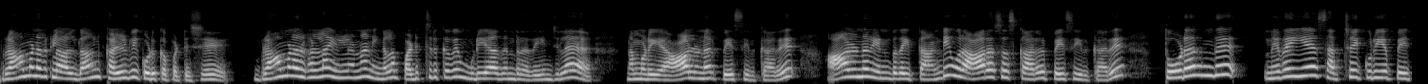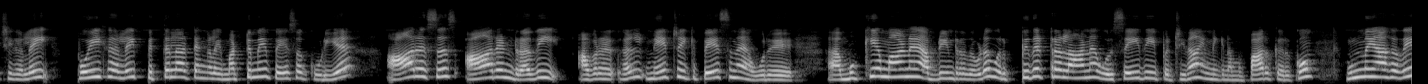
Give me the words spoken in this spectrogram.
பிராமணர்களால் தான் கல்வி கொடுக்கப்பட்டுச்சு. பிராமணர்கள்லாம் இல்லைன்னா நீங்கள்லாம் படிச்சிருக்கவே முடியாதுன்ற ரேஞ்சில் நம்முடைய ஆளுநர் பேசியிருக்காரு. ஆளுநர் என்பதை தாண்டி ஒரு ஆர்எஸ்எஸ்காரர் பேசியிருக்காரு. தொடர்ந்து நிறைய சர்ச்சைக்குரிய பேச்சுகளை பொய்களை பித்தலாட்டங்களை மட்டுமே பேசக்கூடிய ஆர்எஸ்எஸ் ஆர்என் ரவி அவர்கள் நேற்றைக்கு பேசின ஒரு முக்கியமான அப்படின்றத விட ஒரு பிதற்றலான ஒரு செய்தியை பற்றி தான் இன்னைக்கு நம்ம பார்க்க இருக்கோம். உண்மையாகவே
